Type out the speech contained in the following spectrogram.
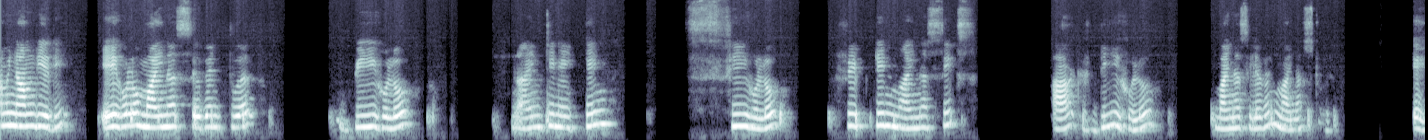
আমি নাম দিয়ে দিই। এ হলো মাইনাস সেভেন টুয়েলভ বি হলো নাইনটিন সি হলো ফিফটিন মাইনাস সিক্স আর ডি হলো মাইনাস ইলেভেন মাইনাস টুয়েলভ এই।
